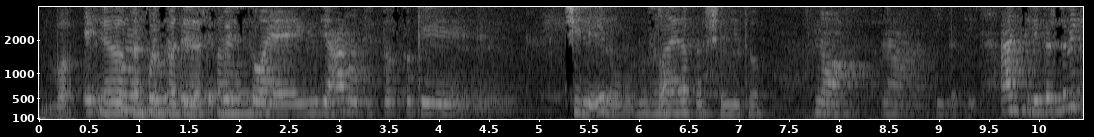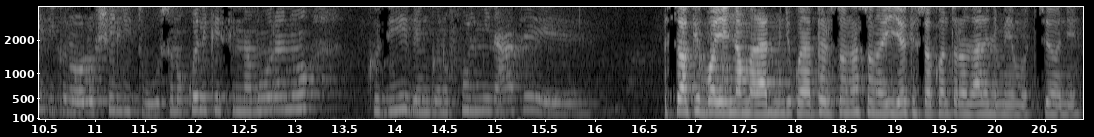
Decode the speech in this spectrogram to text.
Boh, E io lo non penso un po' sapere se diversamente. questo è indiano piuttosto che cileno, non so. Non hai da per scegli tu. No, no, fidati. Anzi, le persone che dicono lo scegli tu sono quelle che si innamorano così vengono fulminate e... So che voglio innamorarmi di quella persona, sono io che so controllare le mie emozioni.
